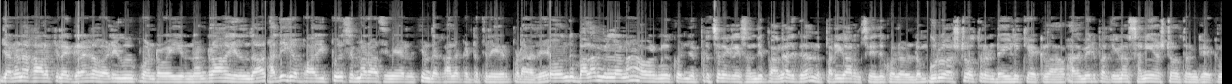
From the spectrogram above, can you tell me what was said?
ஜனன காலத்தில கிரக வலிவு போன்றவை நன்றாக இருந்தால் அதிக பாதிப்பு சிம்மராசினியர்களுக்கு இந்த காலகட்டத்தில் ஏற்படாது. வந்து பலம் இல்லைன்னா அவர்கள் கொஞ்சம் பிரச்சனைகளை சந்திப்பாங்க. அதுக்கு தான் இந்த பரிகாரம் செய்து கொள்ள வேண்டும். குரு அஷ்டோத்திரம் டெய்லி கேட்கலாம். அது மாதிரி பாத்தீங்கன்னா சனி அஷ்டோத்திரம் கேட்கலாம்.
